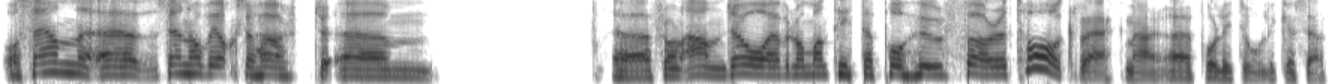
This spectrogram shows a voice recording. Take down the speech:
och sen, sen har vi också hört ehm, Eh, från andra och även om man tittar på hur företag räknar eh, på lite olika sätt.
